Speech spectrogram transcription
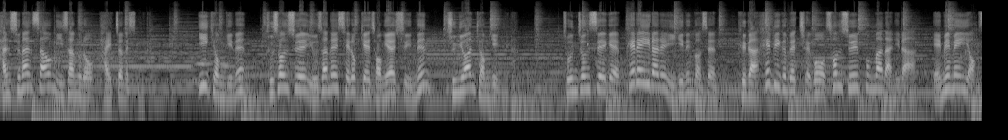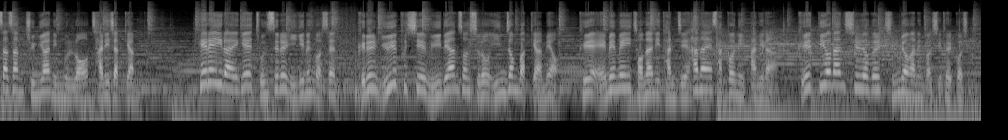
단순한 싸움 이상으로 발전했습니다. 이 경기는 두 선수의 유산을 새롭게 정의할 수 있는 중요한 경기입니다. 존 존스에게 페레이라를 이기는 것은 그가 헤비급의 최고 선수일 뿐만 아니라 MMA 역사상 중요한 인물로 자리 잡게 합니다. 페레이라에게 존스를 이기는 것은 그를 UFC의 위대한 선수로 인정받게 하며 그의 MMA 전환이 단지 하나의 사건이 아니라 그의 뛰어난 실력을 증명하는 것이 될 것입니다.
